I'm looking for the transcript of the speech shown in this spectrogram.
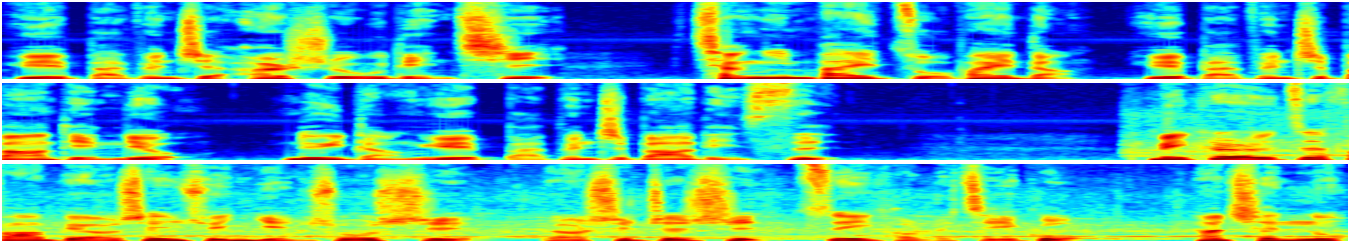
约百分之二十五点七，强硬派左派党约百分之八点六。绿党约百分之八点四。梅克尔在发表胜选演说时表示，这是最好的结果。他承诺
